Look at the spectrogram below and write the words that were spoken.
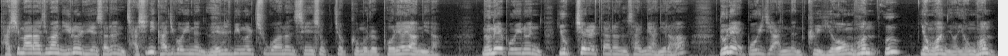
다시 말하지만 이를 위해서는 자신이 가지고 있는 웰빙을 추구하는 세속적 그물을 버려야 합니다. 눈에 보이는 육체를 따르는 삶이 아니라 눈에 보이지 않는 그 영혼의 영혼이요 영혼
